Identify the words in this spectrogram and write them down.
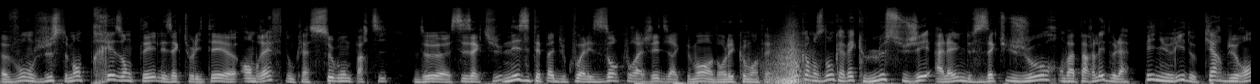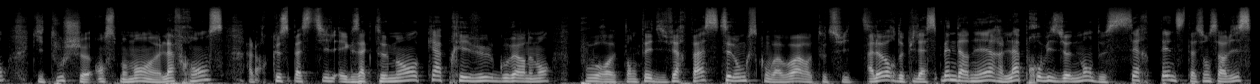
vont justement présenter les actualités en bref, donc la seconde partie de ces actus. N'hésitez pas du coup à les encourager directement dans les commentaires on commence donc avec le sujet à la une de ces actus du jour. On va parler de la pénurie de carburant qui touche en ce moment euh, la France. Alors que se passe-t-il exactement? Qu'a prévu le gouvernement pour euh, tenter d'y faire face? C'est donc ce qu'on va voir tout de suite. Alors depuis la semaine dernière, l'approvisionnement de certaines stations-service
